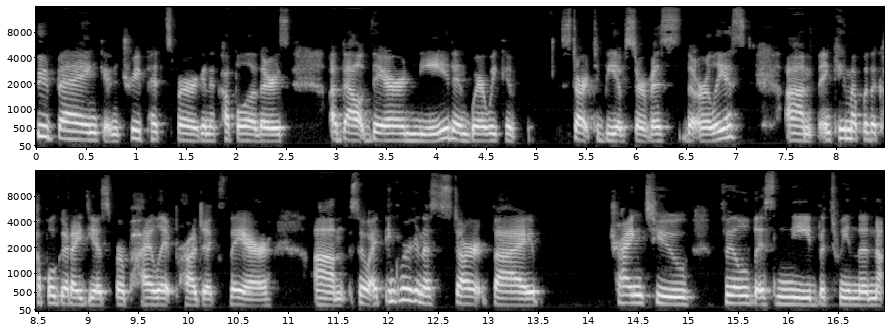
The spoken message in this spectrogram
Food Bank and Tree Pittsburgh and a couple others about their need and where we could start to be of service the earliest um, and came up with a couple good ideas for pilot projects there. Um, so I think we're going to start by trying to fill this need between the,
